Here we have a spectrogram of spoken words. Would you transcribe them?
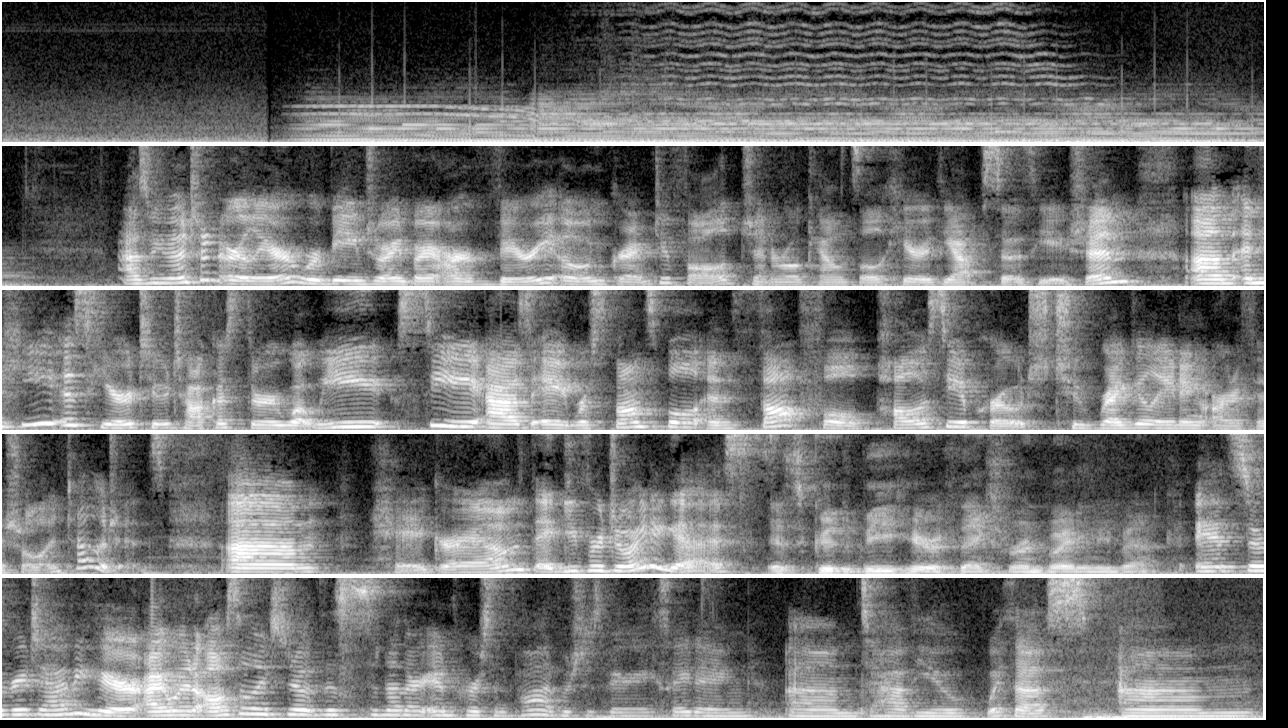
As we mentioned earlier, we're being joined by our very own Graham Dufault, General Counsel here at the App Association. Um, and he is here to talk us through what we see as a responsible and thoughtful policy approach to regulating artificial intelligence. Um, hey, Graham, thank you for joining us. It's good to be here. Thanks for inviting me back. It's so great to have you here. I would also like to note this is another in person pod, which is very exciting um, to have you with us. Um,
